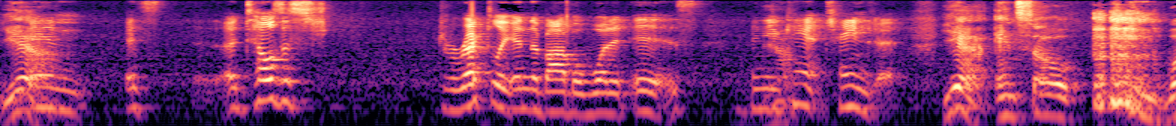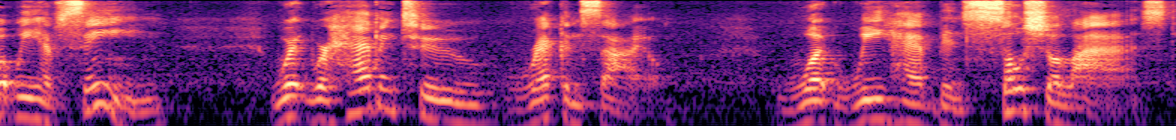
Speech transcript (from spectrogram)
Yeah. And it's it tells us directly in the Bible what it is, and you Yeah. can't change it. Yeah, and so what we have seen, we're, we're having to reconcile what we have been socialized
